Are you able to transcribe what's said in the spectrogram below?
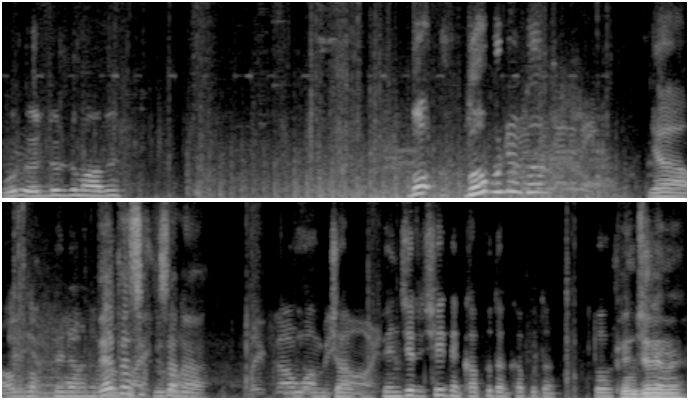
Vur öldürdüm abi. Bu, bu, bu ne lan? Ya Allah belanı. Nerede versin sıktı sana? Cam, pencere şeyden kapıdan kapıdan. Doğru. Pencere mi?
